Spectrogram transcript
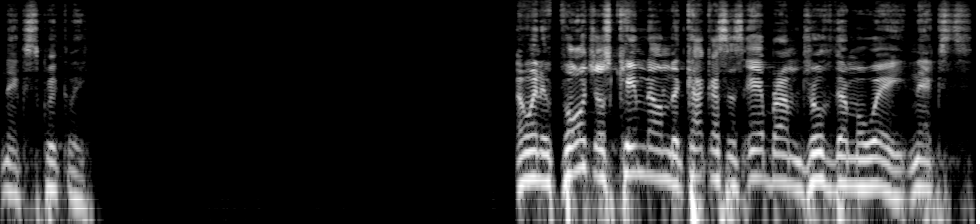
Next, quickly. And when the vultures came down the carcasses, Abraham drove them away. Next.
